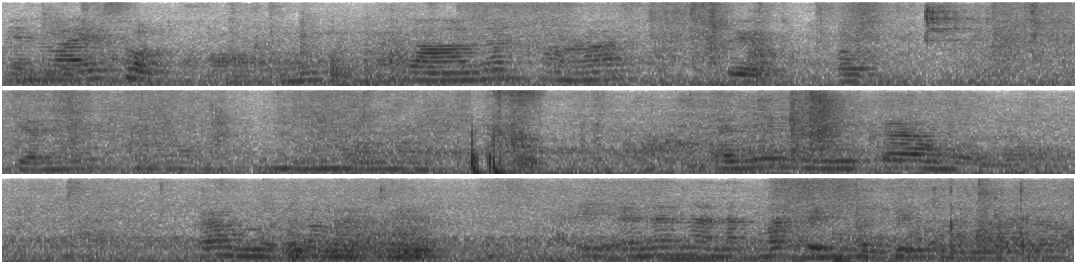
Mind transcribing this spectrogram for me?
เป็นไลฟ์สดของร้านนะคะเด็ดเอาเขียนไม่ได้อันนี้มีเก้าหมื่นแล้วเก้าหมื่นเท่าไหร่ไอ้อันนั้นน่ะมันเป็นหมื่นเป็นหมื่นร้อยแล้ว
